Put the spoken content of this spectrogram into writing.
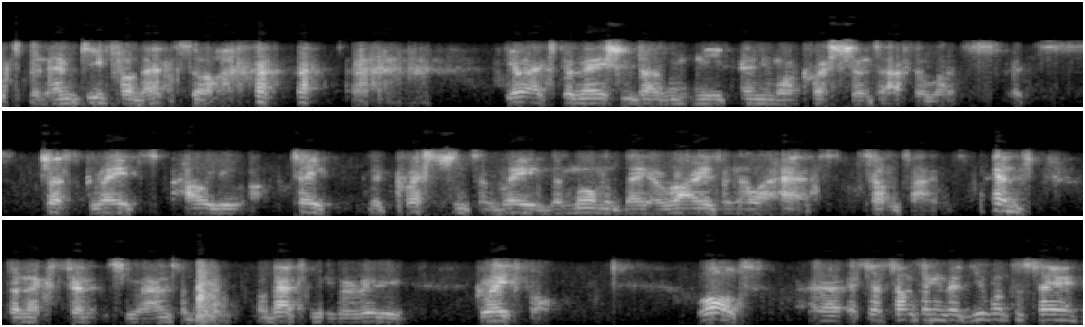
it's been empty for that. So your explanation doesn't need any more questions afterwards. It's just great how you take the questions away the moment they arise in our heads sometimes. And the next sentence you answer them. For that we were really grateful. Walt, uh, is there something that you want to say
